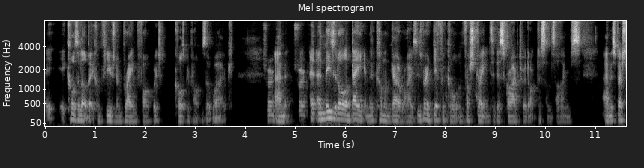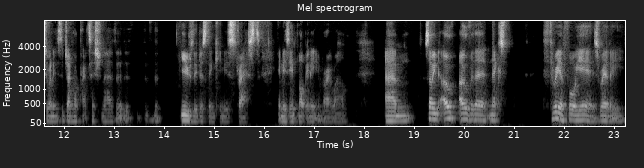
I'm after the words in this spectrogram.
It, it caused a little bit of confusion and brain fog, which caused me problems at work. Sure. Um, sure. And, and, these are all a bait and they come and go, right? So it's very difficult and frustrating to describe to a doctor sometimes, um, especially when it's the general practitioner that, usually just thinking he's stressed and he's not been eating very well. Um, so, I mean, o- over the next three or four years, really,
